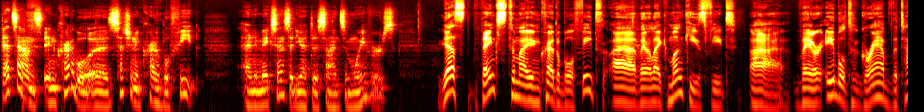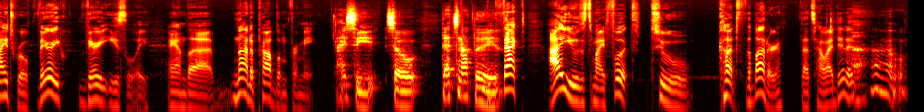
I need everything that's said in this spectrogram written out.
that sounds incredible. Uh, such an incredible feat, and it makes sense that you had to sign some waivers. Yes, thanks to my incredible feet, uh, they're like monkey's feet. Uh, they are able to grab the tightrope very, very easily, and uh, not a problem for me. I see. So that's not the. In fact, I used my foot to cut the butter. That's how I did it. Oh,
